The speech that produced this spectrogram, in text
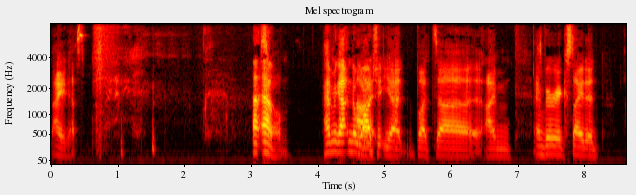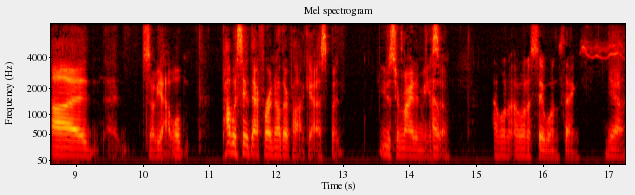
I guess. Uh, um, So, haven't gotten to watch right. it yet, but uh, I'm I'm very excited. Uh, so yeah, we'll probably save that for another podcast. But you just reminded me, Oh. so I want I want to say one thing. yeah.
